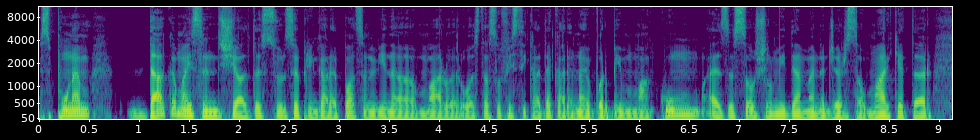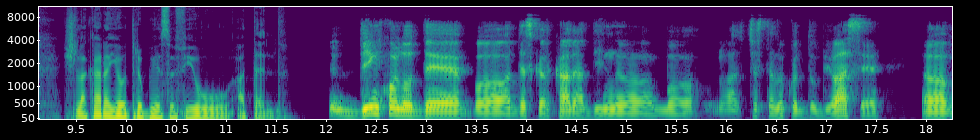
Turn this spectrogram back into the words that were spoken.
Spunem dacă mai sunt și alte surse prin care poate să-mi vină malware-ul ăsta sofisticat de care noi vorbim acum, as a social media manager sau marketer și la care eu trebuie să fiu atent. Dincolo de uh, descărcarea din uh, aceste locuri dubioase, uh,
